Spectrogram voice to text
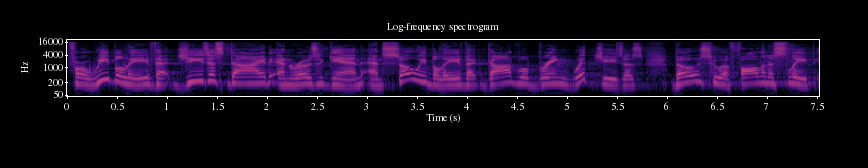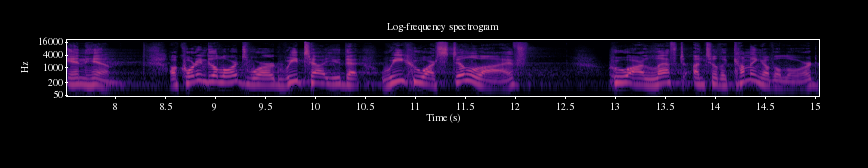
For we believe that Jesus died and rose again, and so we believe that God will bring with Jesus those who have fallen asleep in him. According to the Lord's word, we tell you that we who are still alive, who are left until the coming of the Lord,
